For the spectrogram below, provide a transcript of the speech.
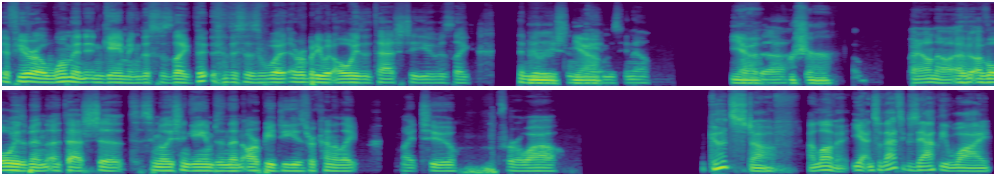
if you're a woman in gaming, this is like th- this is what everybody would always attach to you is like simulation Mm, yeah. games, you know. Yeah, But, uh, for sure. I don't know. I've I've always been attached to, to simulation games, and then RPGs were kind of like my two for a while. Good stuff. I love it. Yeah, and so that's exactly why.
